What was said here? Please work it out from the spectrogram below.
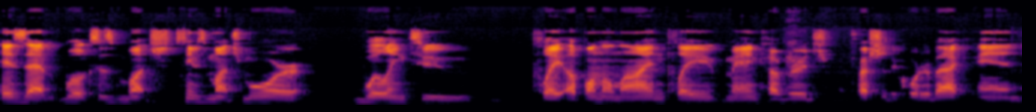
is that Wilks is much seems much more willing to play up on the line, play man coverage, pressure the quarterback, and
